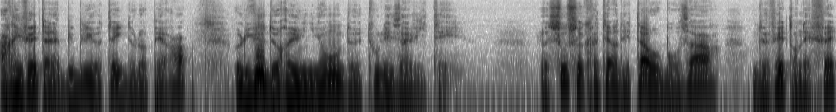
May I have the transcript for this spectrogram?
arrivait à la bibliothèque de l'Opéra, lieu de réunion de tous les invités. Le sous-secrétaire d'État aux beaux-arts devait en effet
